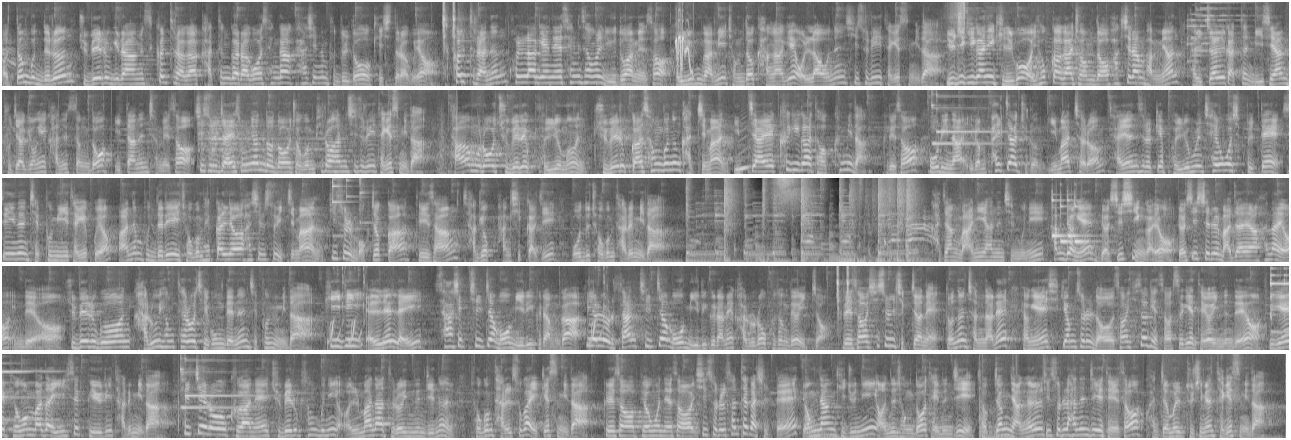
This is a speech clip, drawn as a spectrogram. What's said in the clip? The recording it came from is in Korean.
어떤 분들은 주베룩이랑 스컬트라가 같은 거라고 생각하시는 분들도 계시더라고요. 스컬트라는 콜라겐의 생성을 유도하면서 볼륨감이 좀 더 강하게 올라오는 시술이 되겠습니다. 유지 기간이 길고 효과가 좀 더 확실한 반면 결절 같은 미세한 부작용의 가능성도 있다는 점에서 시술자의 숙련도도 조금 필요한 시술이 되겠습니다. 다음으로 주베룩 볼륨은 주베룩과 성분은 같지만 입자의 크기가 더 큽니다. 그래서 볼이나 이런 팔자주름, 이마처럼 자연스럽게 볼륨을 채우고 싶을 때 쓰이는 제품이 되겠고요. 많은 분들이 조금 헷갈려 하실 수 있지만 시술 목적과 대상, 작용 방식까지 모두 조금 다릅니다. 가장 많이 하는 질문이 한 병에 몇 cc인가요? 몇 cc를 맞아야 하나요? 인데요. 주베룩은 가루 형태로 제공되는 제품입니다. PDLLA 47.5mg과 히알루로산 7.5mg의 가루로 구성되어 있죠. 그래서 시술 직전에 또는 전날에 병에 식염수를 넣어서 희석해서 쓰게 되어 있는데요. 이게 병원마다 이 희석 비율이 다릅니다. 실제로 그 안에 주베룩 성분이 얼마나 들어있는지는 조금 다를 수가 있겠습니다. 그래서 병원에서 시술을 선택하실 때 용량 기준이 어느 정도 되는지 적정량을 시술을 하는지에 대해서 관점을 두시면 되겠습니다.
